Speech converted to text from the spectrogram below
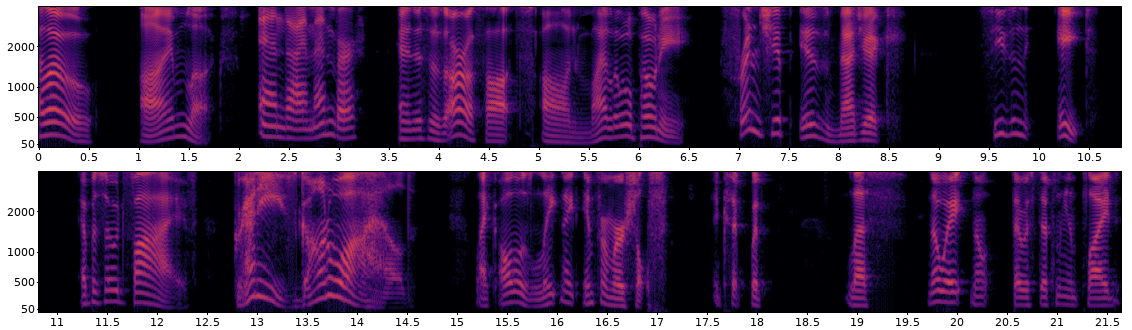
Hello, I'm Lux, And I'm Ember. and this is our thoughts on My Little Pony Friendship is Magic, Season 8, Episode 5 Granny's Gone Wild. Like all those late night infomercials, except with less. No, wait, no, that was definitely implied.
